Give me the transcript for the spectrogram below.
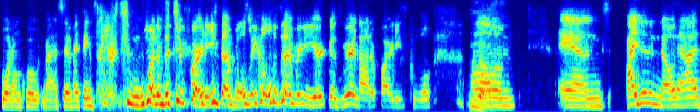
quote unquote massive. I think it's like one of the two parties that Wellesley holds every year because we're not a party school. No. Um, and I didn't know that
